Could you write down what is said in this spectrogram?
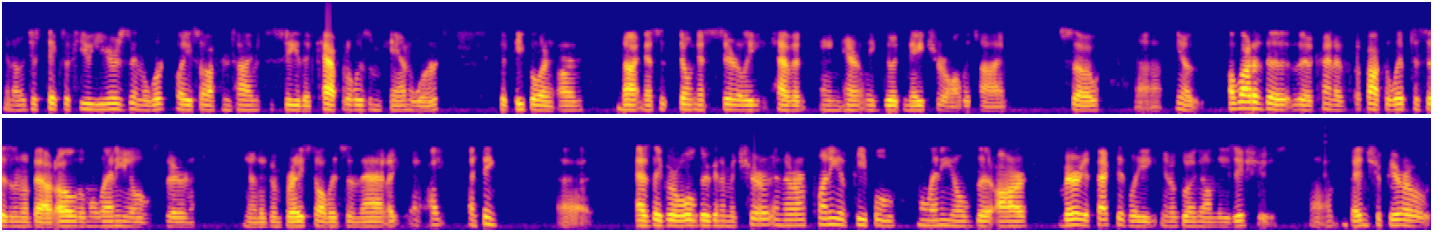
You know, it just takes a few years in the workplace, oftentimes, to see that capitalism can work, that people are, are not necess- don't necessarily have an inherently good nature all the time. So, uh, you know, a lot of the the kind of apocalypticism about oh the millennials they're you know they've embraced all this and that. I I, I think uh, as they grow old they're going to mature, and there are plenty of people millennials that are very effectively you know going on these issues. Uh, ben Shapiro,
